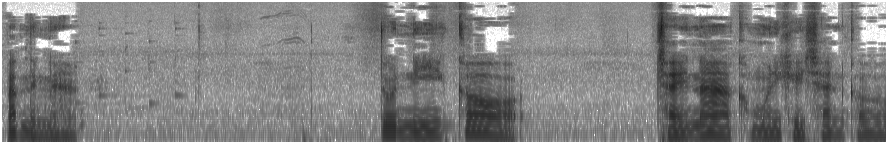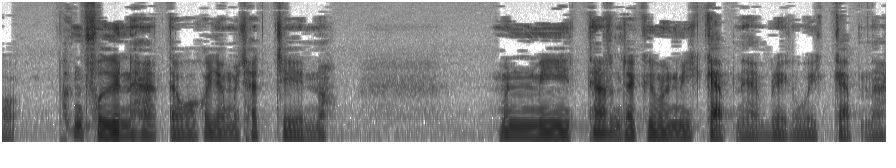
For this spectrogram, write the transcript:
แป๊บหนึ่งนะฮะตัวนี้ก็ China Communication ก็เพิ่งฟื้นนะฮะ แต่ว่าก็ยังไม่ชัดเจนเนาะ มันมีที่น่าสนใจคือมันมีแกลบนะฮะเบรกเอาไว้แกลบนะ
